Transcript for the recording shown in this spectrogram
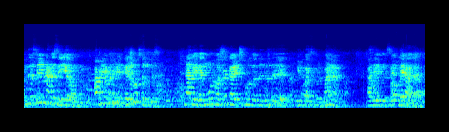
இந்த ஸ்கீம் நாங்க செய்யறோம் அப்படின்ற மாதிரி நீங்க தெளிவா சொல்லுங்க சார் நாங்க இதை மூணு வருஷம் கழிச்சு கொடுக்கறதுன்றது இம்பாசிபிள் மாதிரி அர்த்தம். அது எங்களுக்கு செட்டே ஆகாது.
